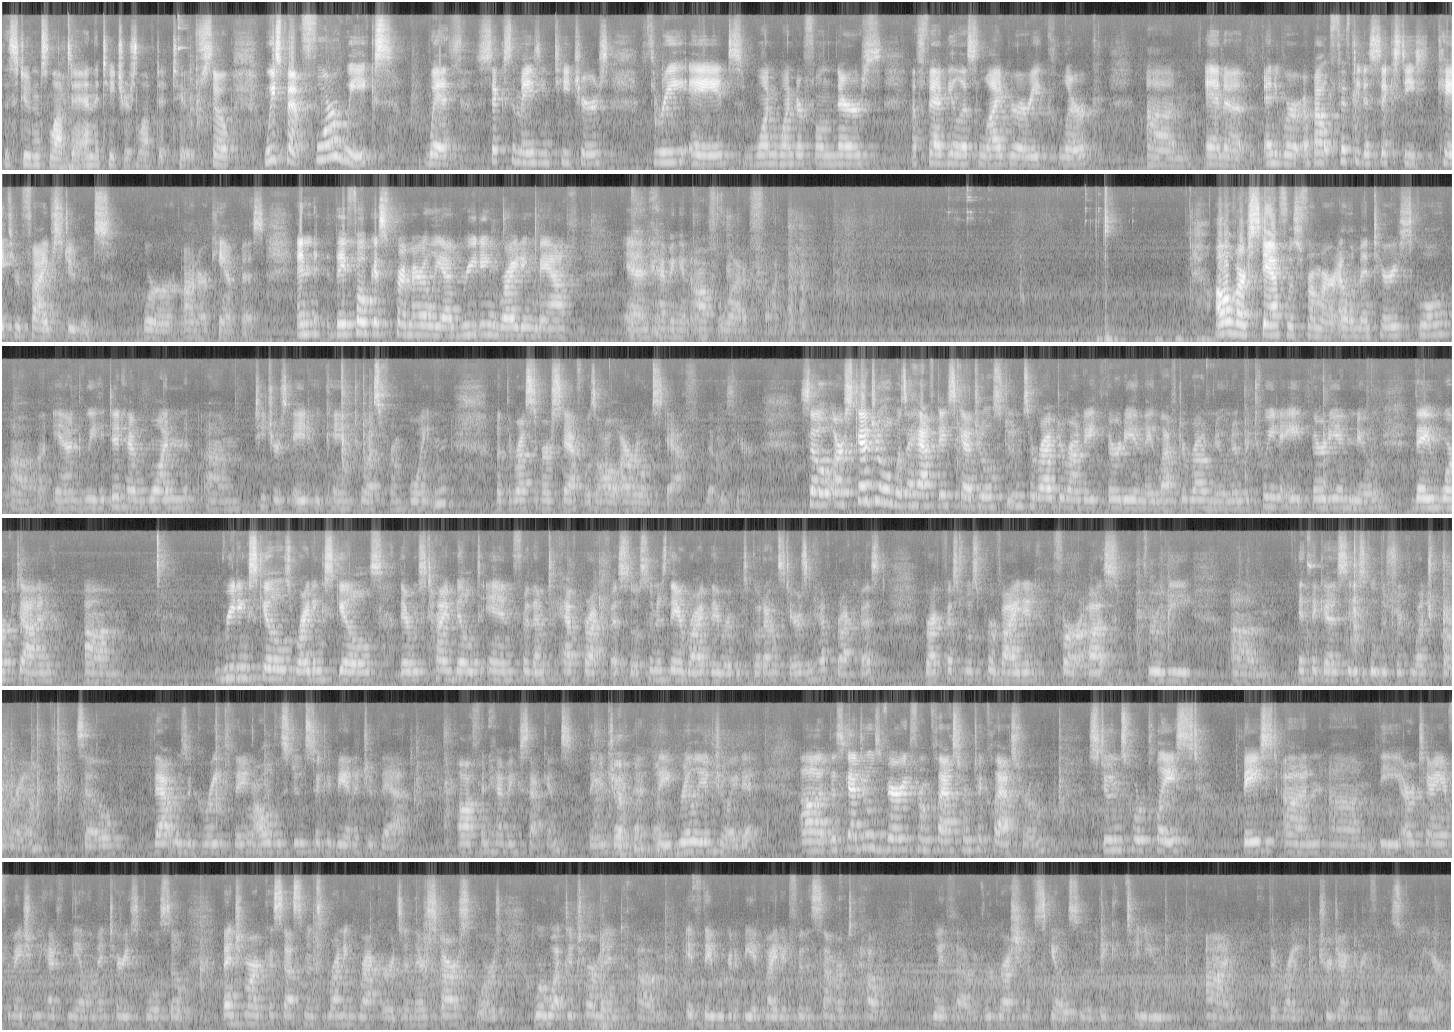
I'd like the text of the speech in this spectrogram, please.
The students loved it, and the teachers loved it too. So, we spent four weeks with six amazing teachers, three aides, one wonderful nurse, a fabulous library clerk, um, and uh, anywhere about 50 to 60 K through 5 students were on our campus. And they focused primarily on reading, writing, math, and having an awful lot of fun. All of our staff was from our elementary school, uh, and we did have one um, teacher's aide who came to us from Boynton, but the rest of our staff was all our own staff that was here. So our schedule was a half-day schedule. Students arrived around 8:30 and they left around noon. And between 8:30 and noon, they worked on um, reading skills, writing skills. There was time built in for them to have breakfast. So as soon as they arrived, they were able to go downstairs and have breakfast. Breakfast was provided for us through the um, Ithaca City School District lunch program. So that was a great thing. All of the students took advantage of that, often having seconds. They enjoyed it. They really enjoyed it. Uh, the schedules varied from classroom to classroom. Students were placed based on um, the RTI information we had from the elementary school. So benchmark assessments, running records, and their star scores were what determined um, if they were going to be invited for the summer to help with um, regression of skills so that they continued on the right trajectory for the school year.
